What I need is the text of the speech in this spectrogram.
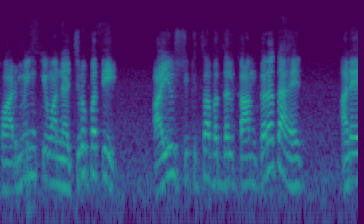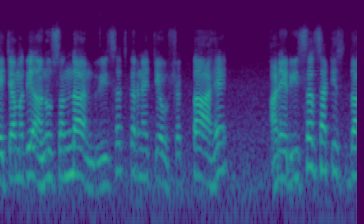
फार्मिंग किंवा नॅचरोपॅथी आयुष चिकित्साबद्दल काम करत आहेत. आणि याच्यामध्ये अनुसंधान रिसर्च करण्याची आवश्यकता आहे. आणि रिसर्च साठी सुद्धा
